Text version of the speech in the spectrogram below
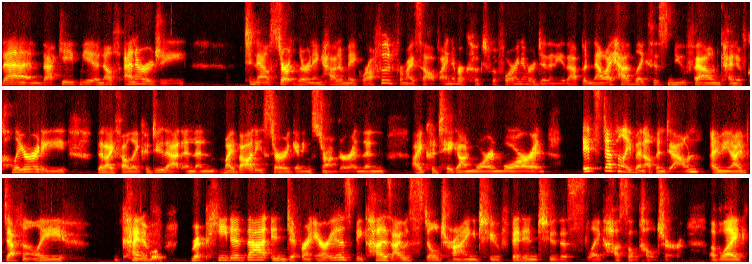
then that gave me enough energy to now start learning how to make raw food for myself. I never cooked before, I never did any of that, but now I had like this newfound kind of clarity that I felt I could do that. And then my body started getting stronger, and then I could take on more and more. And it's definitely been up and down. I mean, I've definitely kind of repeated that in different areas because I was still trying to fit into this like hustle culture of like,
